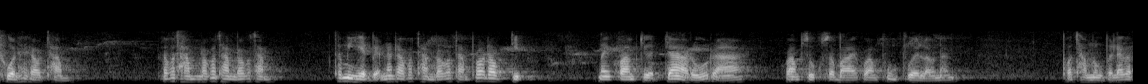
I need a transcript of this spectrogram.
ชวนให้เราทำเราก็ทำเราก็ทำเราก็ทำถ้ามีเหตุแบบนั้นเราก็ทำเราก็ทำเพราะเราติดในความเจิดจ้าหรูหรา ความสุขสบายความฟุ่มเฟือยเหล่านั้น พอทำลงไปแล้วก็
